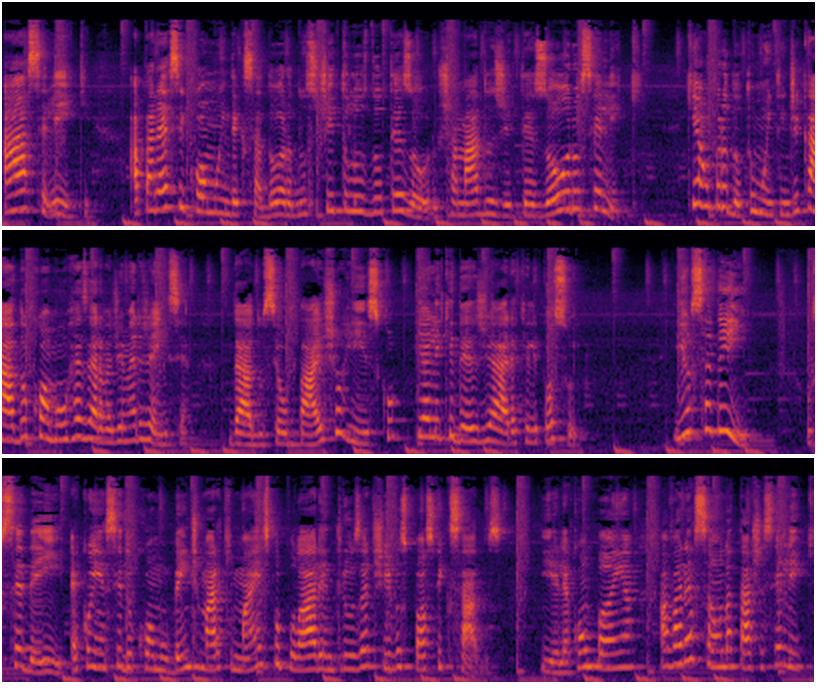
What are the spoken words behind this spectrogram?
A Selic aparece como indexador nos títulos do Tesouro, chamados de Tesouro Selic, que é um produto muito indicado como reserva de emergência, dado seu baixo risco e a liquidez diária que ele possui. E o CDI? O CDI é conhecido como o benchmark mais popular entre os ativos pós-fixados, e ele acompanha a variação da taxa Selic.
